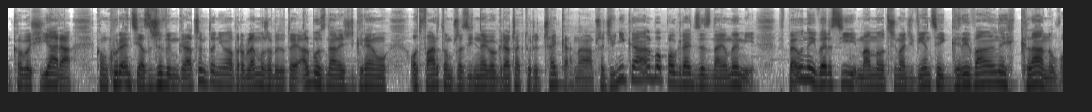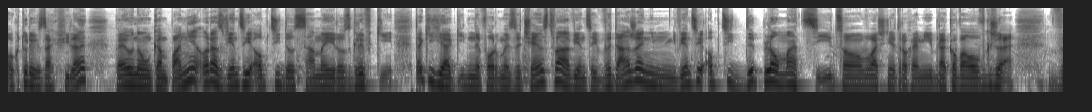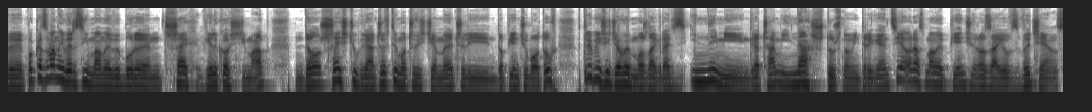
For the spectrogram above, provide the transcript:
kogoś jara konkurencja z żywym graczem, to nie ma problemu, żeby tutaj albo znaleźć grę otwartą przez innego gracza, który czeka na przeciwnika, albo pograć ze znajomymi. W pełnej wersji mamy otrzymać więcej grywalnych klanów, o których za chwilę, pełną kampanię oraz więcej opcji do samej rozgrywki, takich jak inne formy zwycięstwa, więcej wydarzeń, więcej opcji dyplomacji, co właśnie trochę mi brakowało w grze. W pokazywanej wersji mamy wybór em, trzech wielkości map do sześciu graczy, w tym oczywiście my, czyli do pięciu botów. W trybie sieciowym można grać z innymi graczami na sztuczną inteligencję oraz mamy pięć rodzajów zwycięstw.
